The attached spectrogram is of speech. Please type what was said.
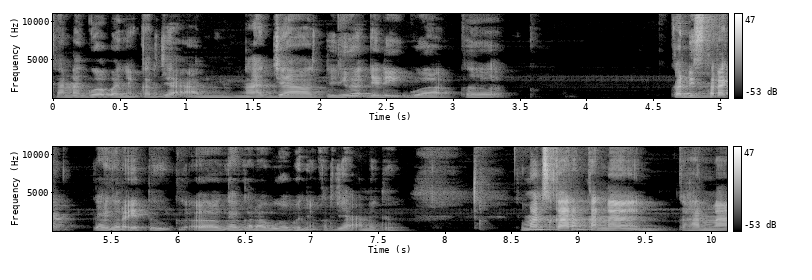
karena gue banyak kerjaan ngajak. Jadi jadi gue ke ke distract gara-gara itu gara-gara gue banyak kerjaan itu cuman sekarang karena karena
